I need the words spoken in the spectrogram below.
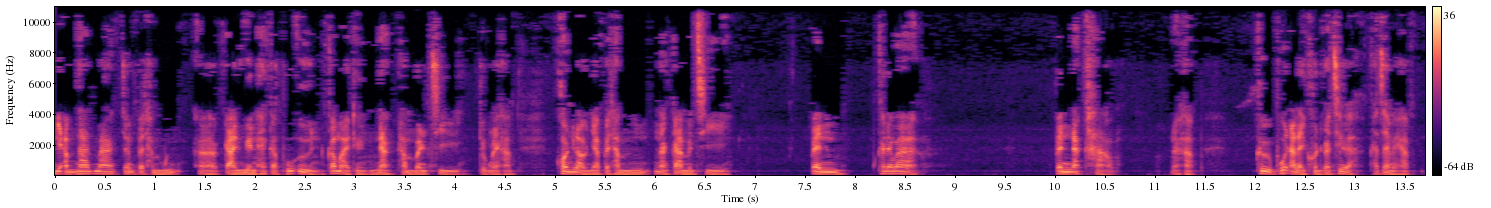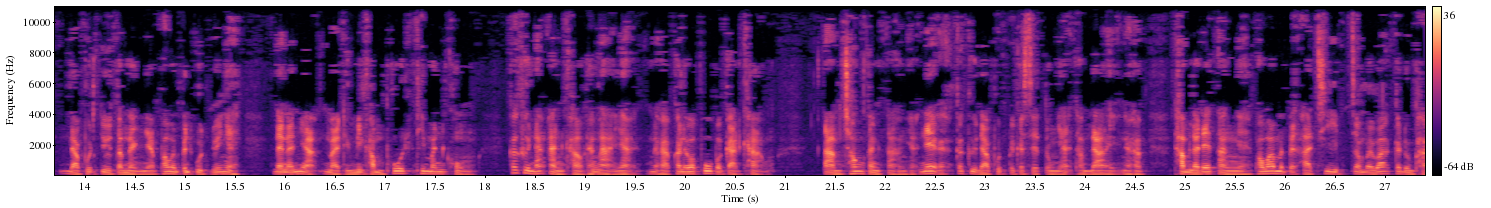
มีอำนาจมากจนไปทำเอ่อการเงินให้กับผู้อื่น ก็หมายถึงนักทำบัญชีถูกไหมครับ คนเหล่านี้ไปทำนักการบัญชี เป็นเขาเรียกว่า เป็นนักข่าวนะครับ คือพูดอะไรคนก็เชื่อเข้าใจไหมครับดาวพุธอยู่ตำแหน่งเนี้ยเพราะมันเป็นอุดด้วยไง ดังนั้นเนี่ยหมายถึงมีคำพูดที่มั่นคง ก็คือนักอ่านข่าวทั้งหลายอะนะครับเขาเรียกว่าผู้ประกาศข่าวตามช่องต่างๆเนี่ยเนี่ยก็คือดาวพุธเป็นเกษตรตรงเนี้ยทำได้นะครับทำแล้วได้ตังค์ไงเพราะว่ามันเป็นอาชีพจำไว้ว่ากระดุมพา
